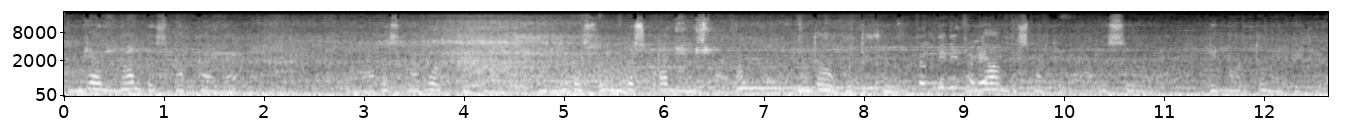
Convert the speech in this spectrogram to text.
ಮುಂದೆ ಇನ್ನೊಂದು ಬಸ್ ಬರ್ತಾ ಇದೆ ಆ ಬಸ್ಗಾದ್ರೂ ಹತ್ಬೇಕು ನೋಡಿ ಈ ಬಸ್ಸು ಈ ಬಸ್ ಕೂಡ ನಿಲ್ಲಿಸ್ತಾ ಇಲ್ಲ ಮುಂದೆ ಹೋಗ್ಬಿಡ್ತು ಫುಲ್ಲು ಮುಂದೆ ಒಂದು ಬಸ್ ಬರ್ತಿದೆ ಆ ಬಸ್ಸು ಏನು ಮಾಡುತ್ತೋ ನೋಡಬೇಕಿಲ್ಲ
